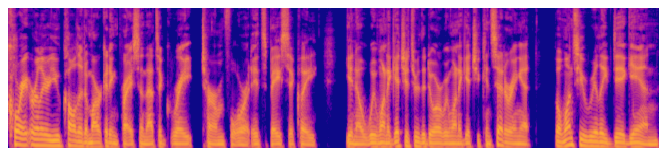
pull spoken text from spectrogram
Corey, earlier you called it a marketing price, and that's a great term for it. It's basically, you know, we want to get you through the door, we want to get you considering it. But once you really dig in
